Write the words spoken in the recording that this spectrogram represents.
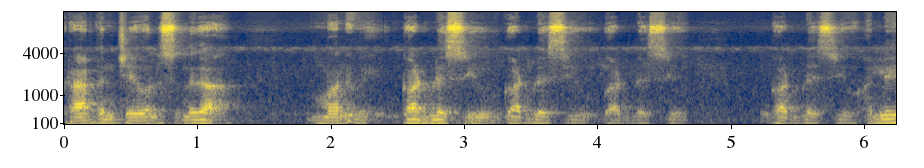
ప్రార్థన చేయవలసిందిగా మనవి. God bless you God bless you God bless you God bless you. హల్లే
